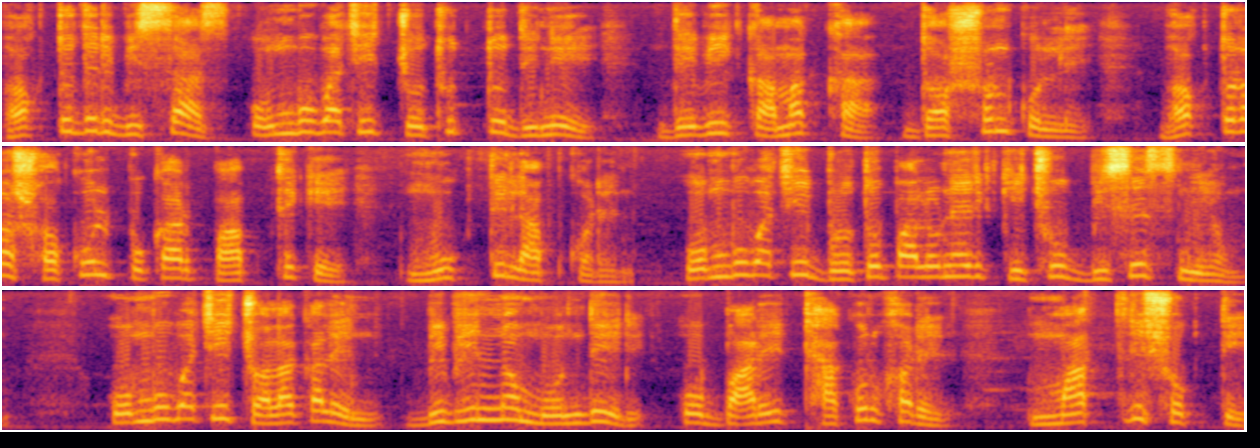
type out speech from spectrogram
ভক্তদের বিশ্বাস, অম্বুবাচীর চতুর্থ দিনে দেবী কামাখ্যা দর্শন করলে ভক্তরা সকল প্রকার পাপ থেকে মুক্তি লাভ করেন। অম্বুবাচী ব্রত পালনের কিছু বিশেষ নিয়ম। অম্বুবাচী চলাকালীন বিভিন্ন মন্দির ও বাড়ির ঠাকুর ঘরের মাতৃশক্তি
